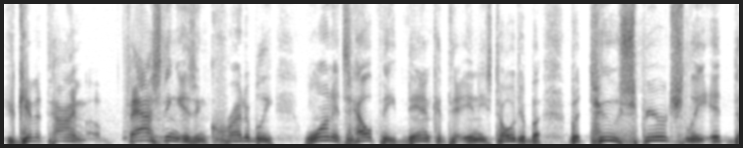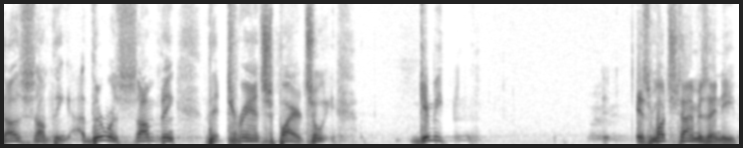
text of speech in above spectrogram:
You give it time. Fasting is incredibly one. It's healthy. Dan and he's told you, but but two, spiritually, it does something. There was something that transpired. So Give me as much time as I need.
